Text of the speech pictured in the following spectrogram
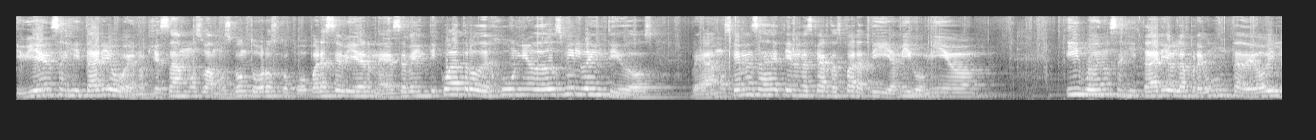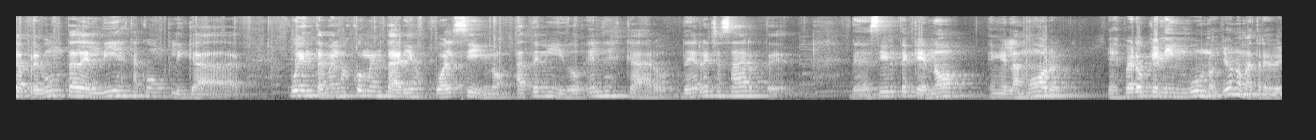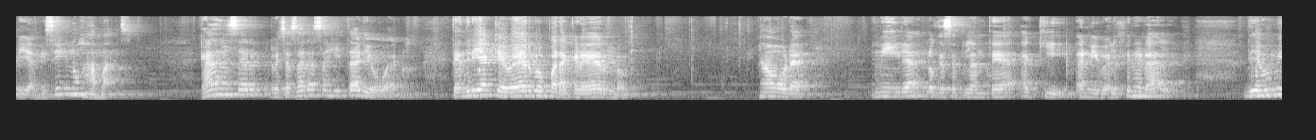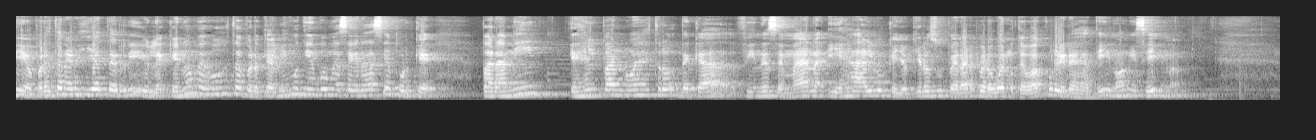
Y bien, Sagitario, bueno, aquí estamos, vamos con tu horóscopo para este viernes, ese 24 de junio de 2022. Veamos qué mensaje tienen las cartas para ti, amigo mío. Y bueno, Sagitario, la pregunta de hoy, la pregunta del día está complicada. Cuéntame en los comentarios cuál signo ha tenido el descaro de rechazarte, de decirte que no en el amor. Espero que ninguno, yo no me atrevería, mi signo jamás. Cáncer, rechazar a Sagitario, bueno Tendría que verlo para creerlo. Ahora, mira lo que se plantea aquí a nivel general. Dios mío, para esta energía terrible que no me gusta, pero que al mismo tiempo me hace gracia porque para mí es el pan nuestro de cada fin de semana y es algo que yo quiero superar, pero bueno, te va a ocurrir es a ti, no a mi signo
